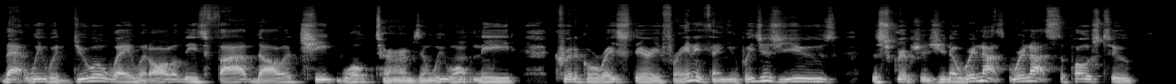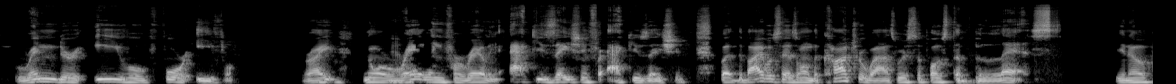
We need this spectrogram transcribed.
that we would do away with all of these $5 cheap woke terms and we won't need critical race theory for anything. If we just use the scriptures, you know, we're not we're not supposed to render evil for evil, right? Nor yeah. railing for railing, accusation for accusation. But the Bible says on the contrawise, we're supposed to bless. You know,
